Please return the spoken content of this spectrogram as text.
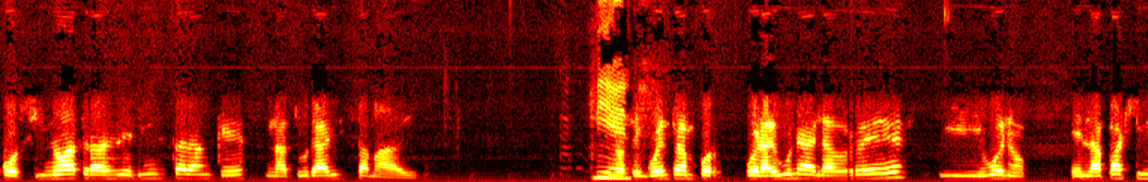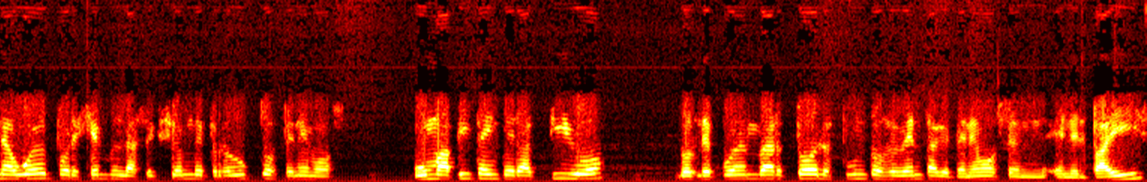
o si no a través del Instagram que es Natural. Nos encuentran por, por alguna de las redes y bueno, en la página web, por ejemplo, en la sección de productos tenemos un mapita interactivo donde pueden ver todos los puntos de venta que tenemos en, en el país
